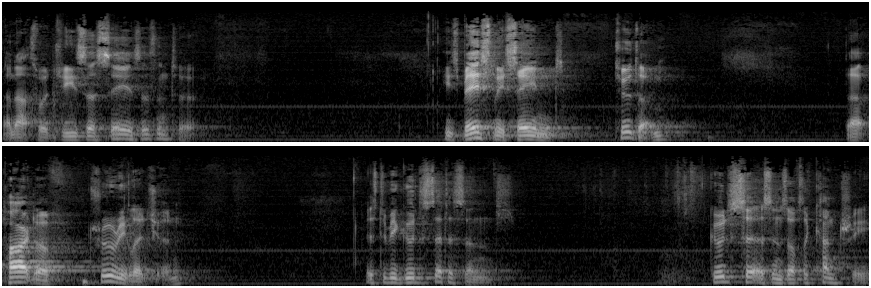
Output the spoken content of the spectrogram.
And that's what Jesus says, isn't it? He's basically saying to them that part of true religion is to be good citizens, good citizens of the country,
